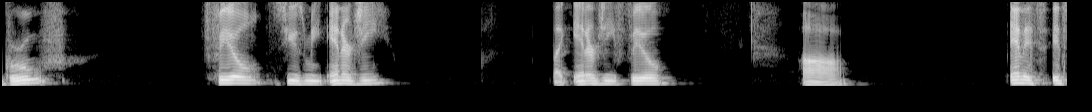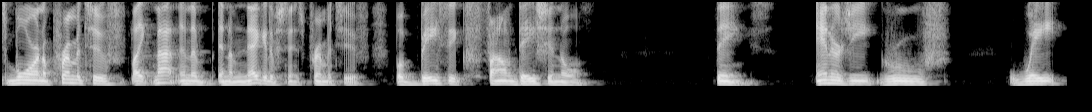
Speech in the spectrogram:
groove, feel, excuse me, energy, like energy, feel. Uh, and it's it's more in a primitive, like not in a in a negative sense, primitive, but basic foundational things. Energy, groove, weight,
